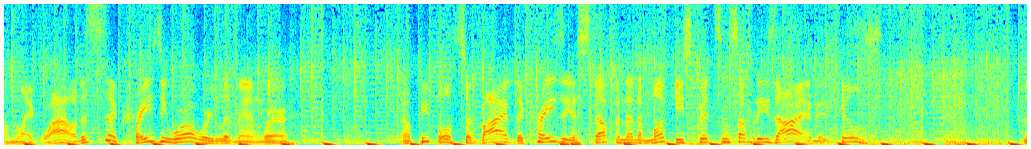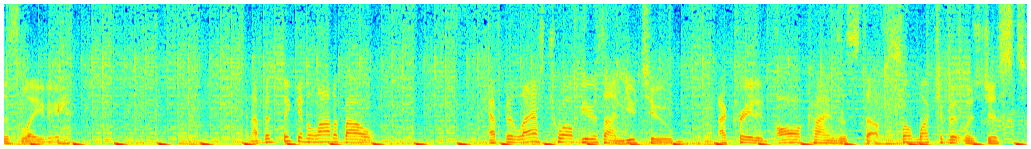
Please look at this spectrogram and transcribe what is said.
I'm like, wow, this is a crazy world we live in where you know, people survive the craziest stuff and then a monkey spits in somebody's eye and it kills this lady. And I've been thinking a lot about after the last 12 years on YouTube, I created all kinds of stuff. So much of it was just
